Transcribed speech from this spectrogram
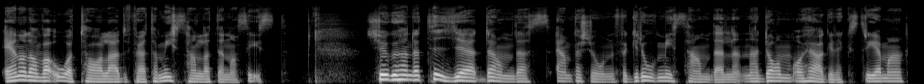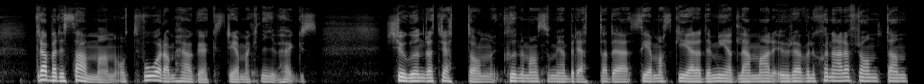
En av dem var åtalad för att ha misshandlat en nazist. 2010 dömdes en person för grov misshandel när de och högerextrema drabbade samman och två av de högerextrema knivhöggs. 2013 kunde man som jag berättade se maskerade medlemmar ur Revolutionära fronten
